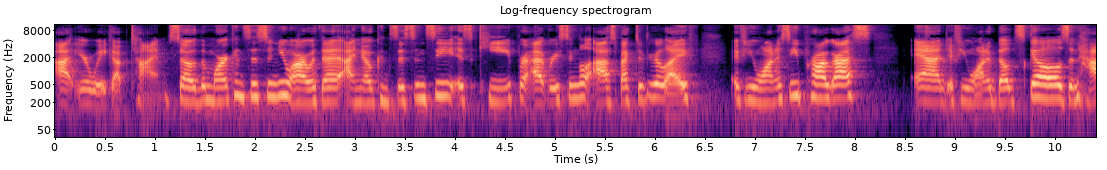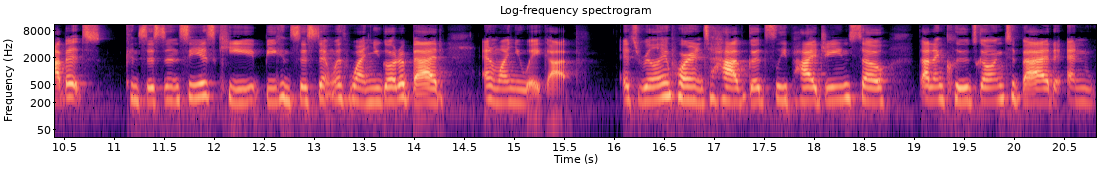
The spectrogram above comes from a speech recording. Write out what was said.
at your wake up time. So, the more consistent you are with it, I know consistency is key for every single aspect of your life. If you want to see progress and if you want to build skills and habits, consistency is key. Be consistent with when you go to bed and when you wake up. It's really important to have good sleep hygiene. So that includes going to bed and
